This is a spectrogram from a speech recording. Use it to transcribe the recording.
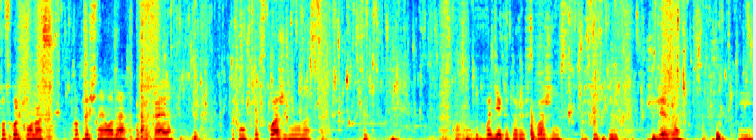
Поскольку у нас проточная вода вот такая, потому что в скважине у нас в воде, которая в скважине присутствует железо, и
